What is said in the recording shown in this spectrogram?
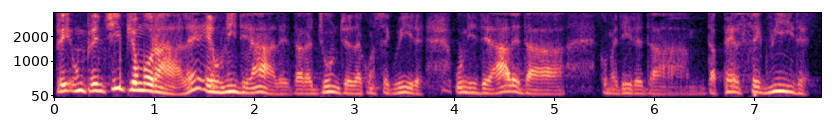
Un principio morale è un ideale da raggiungere, da conseguire, un ideale da, dire, da, da perseguire.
